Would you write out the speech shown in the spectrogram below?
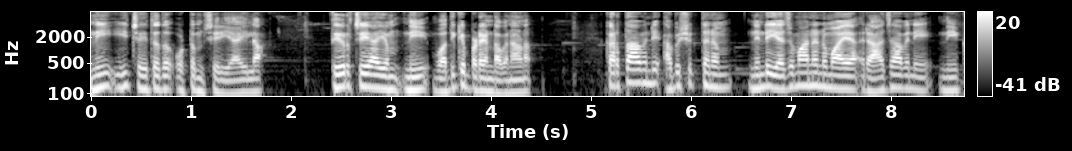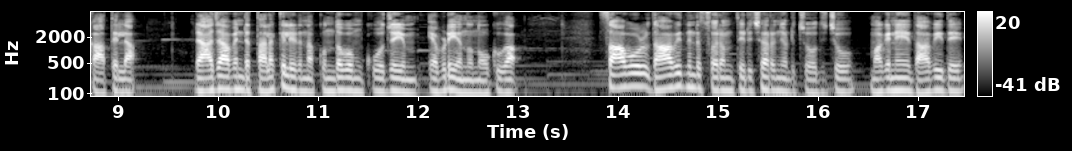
നീ ഈ ചെയ്തത് ഒട്ടും ശരിയായില്ല. തീർച്ചയായും നീ വധിക്കപ്പെടേണ്ടവനാണ്. കർത്താവിന്റെ അഭിഷിക്തനും നിന്റെ യജമാനനുമായ രാജാവിനെ നീ കാത്തില്ല. രാജാവിന്റെ തലക്കിലിരുന്ന കുന്തവും കൂജയും എവിടെയെന്ന് നോക്കുക. സാവൂൾ ദാവീദിന്റെ സ്വരം തിരിച്ചറിഞ്ഞിട്ട് ചോദിച്ചു മകനെ ദാവീദേ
